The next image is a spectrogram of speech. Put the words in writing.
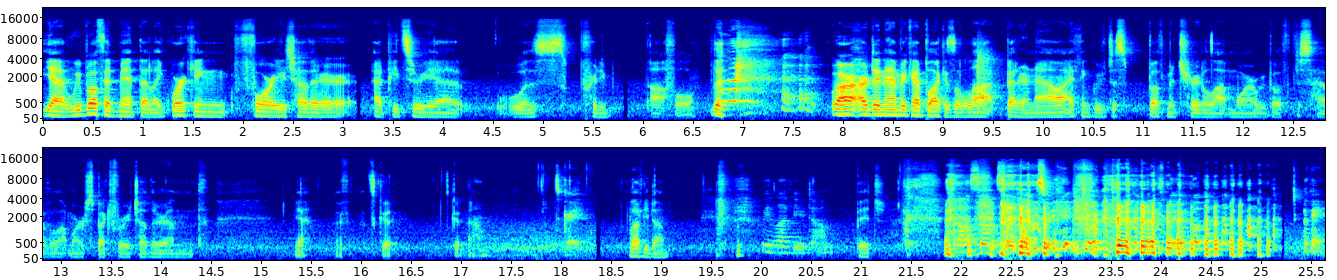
yeah we both admit that like working for each other at pizzeria was pretty awful our, our dynamic at block is a lot better now. I think we've just both matured a lot more. We both just have a lot more respect for each other and yeah I think it's good. It's good now. It's great. love you dom. We love you, Dom. bitch. But also sometimes we enjoy working with okay,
